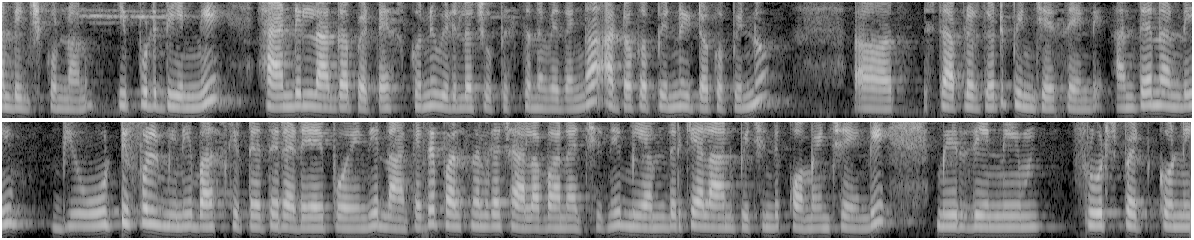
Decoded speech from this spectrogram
అంటించుకున్నాను. ఇప్పుడు దీన్ని హ్యాండిల్ లాగా పెట్టేసుకుని వీడియోలో చూపిస్తున్న విధంగా అటొక పిన్ను ఇటొక పిన్ను స్టాప్లర్ తోటి పిన్ చేసేయండి. అంతేనండి. బ్యూటిఫుల్ మినీ బాస్కెట్ అయితే రెడీ అయిపోయింది. నాకైతే పర్సనల్గా చాలా బాగా నచ్చింది. మీ అందరికీ ఎలా అనిపించింది కామెంట్ చేయండి. మీరు దీన్ని ఫ్రూట్స్ పెట్టుకొని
